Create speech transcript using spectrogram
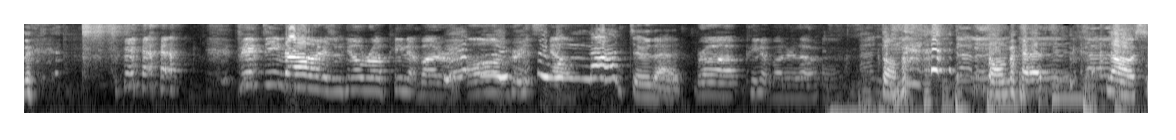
one. Fifteen dollars and he'll rub peanut butter all over his I will not do that. Bro, peanut butter though. Thumb. Thumbhead. No. s-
